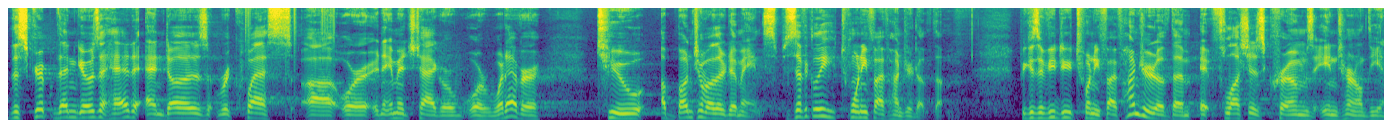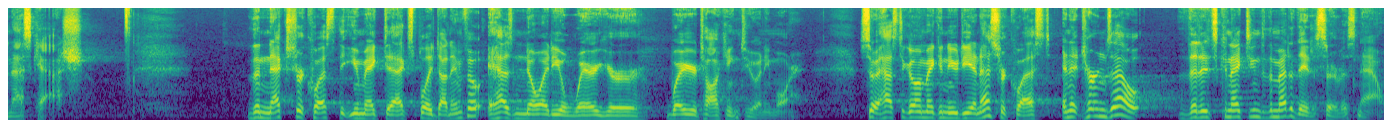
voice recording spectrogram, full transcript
the script then goes ahead and does requests uh, or an image tag or, or whatever to a bunch of other domains, specifically 2,500 of them. Because if you do 2,500 of them, it flushes Chrome's internal DNS cache. The next request that you make to exploit.info, it has no idea where you're, where you're talking to anymore. So it has to go and make a new DNS request, and it turns out that it's connecting to the metadata service now.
